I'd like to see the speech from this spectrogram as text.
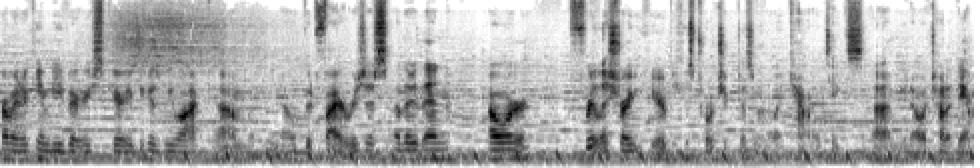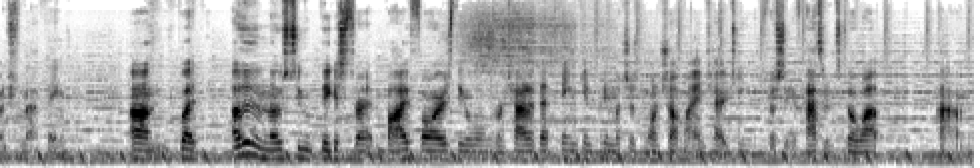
Charmander can be very scary because we lack, um, you know, good fire resist other than our Frillish right here because Torchic doesn't really count. It takes, um, you know, a ton of damage from that thing. Um, but other than those two, biggest threat by far is the Alolan Rattata. That thing can pretty much just one-shot my entire team, especially if hazards go up. Um,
